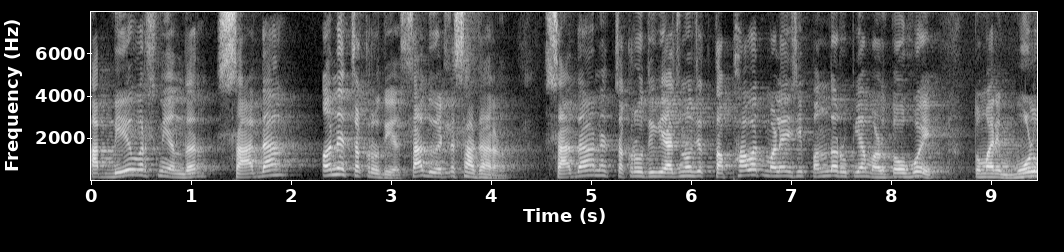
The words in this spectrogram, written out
આ બે વર્ષની અંદર સાદા અને ચક્રવૃદ્ધિ સાદું એટલે સાધારણ. સાદા અને ચક્રવૃદ્ધિ વ્યાજનો જે તફાવત મળે છે પંદર રૂપિયા મળતો હોય, તો મારી મૂળ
